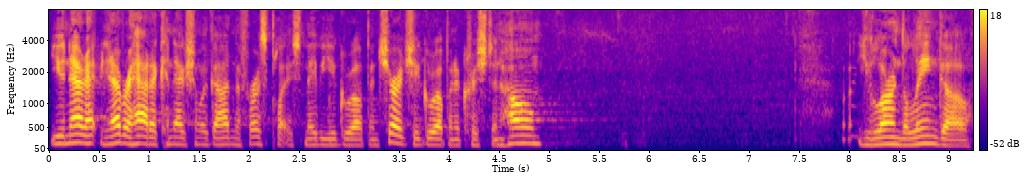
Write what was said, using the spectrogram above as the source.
You never, you never had a connection with God in the first place. Maybe you grew up in church, you grew up in a Christian home. You learned the lingo,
